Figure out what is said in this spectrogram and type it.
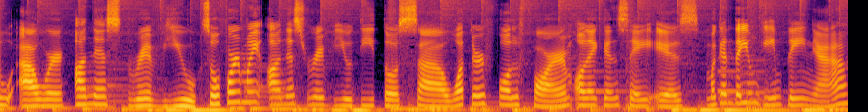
to our honest review. So, for my honest review dito sa Waterfall Farm, all I can say is maganda yung gameplay niya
